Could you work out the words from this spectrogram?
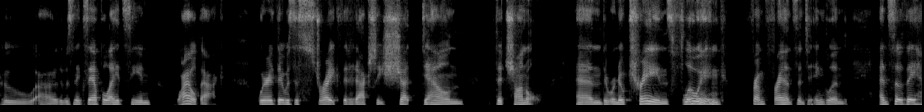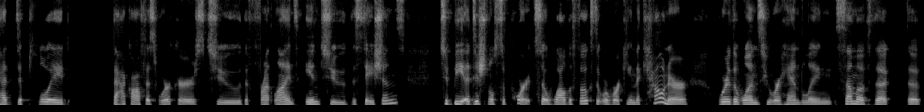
who uh, there was an example I had seen a while back where there was a strike that had actually shut down the channel and there were no trains flowing from France into England. And so they had deployed back office workers to the front lines into the stations to be additional support. So while the folks that were working the counter were the ones who were handling some of the the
